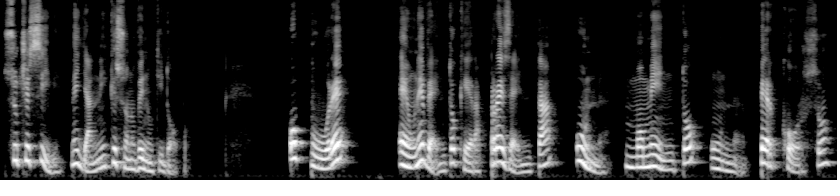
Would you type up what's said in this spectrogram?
successivi, negli anni che sono venuti dopo. Oppure è un evento che rappresenta un momento, un percorso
